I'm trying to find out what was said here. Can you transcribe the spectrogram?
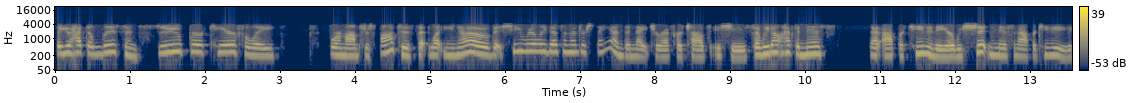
So you have to listen super carefully for mom's responses that let you know that she really doesn't understand the nature of her child's issues. So we don't have to miss that opportunity, or we shouldn't miss an opportunity to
